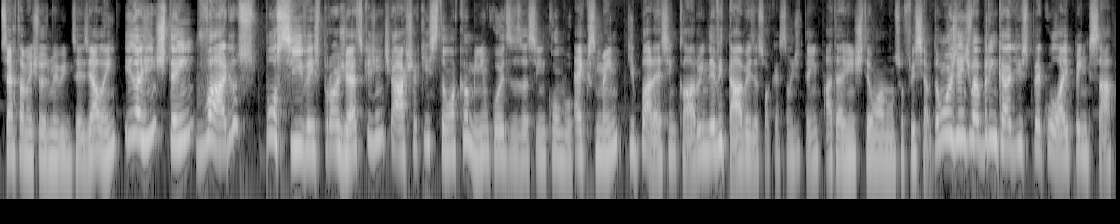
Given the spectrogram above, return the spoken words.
certamente 2026 e além. E a gente tem vários possíveis projetos que a gente acha que estão a caminho, coisas assim como X-Men, que parecem, claro, inevitáveis, é só questão de tempo até a gente ter um anúncio oficial. Então hoje a gente vai brincar de especular e pensar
